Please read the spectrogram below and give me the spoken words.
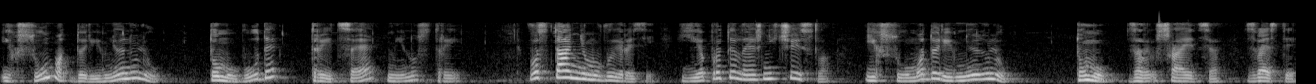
Їх сума дорівнює нулю. Тому буде 3c мінус 3. В останньому виразі є протилежні числа. Їх сума дорівнює нулю. Тому залишається звести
